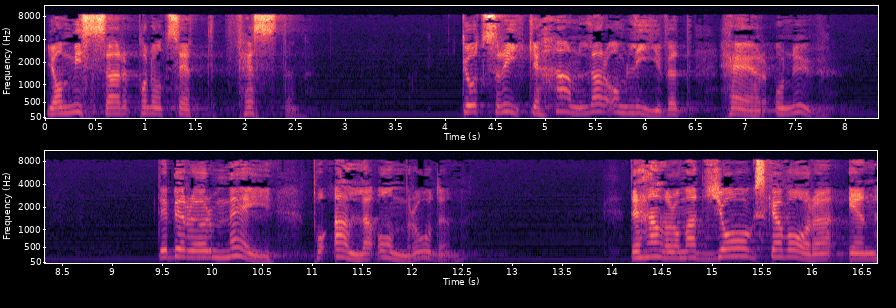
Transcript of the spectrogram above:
Jag missar på något sätt festen. Guds rike handlar om livet här och nu. Det berör mig på alla områden. Det handlar om att jag ska vara en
